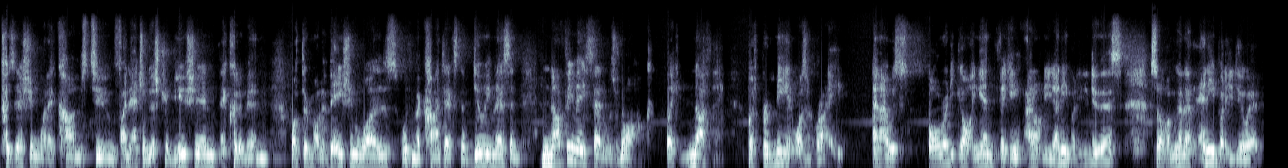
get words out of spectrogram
position when it comes to financial distribution. It could have been what their motivation was within the context of doing this, and nothing they said was wrong. Like nothing. But for me, it wasn't right, and I was already going in thinking I don't need anybody to do this. So if I'm going to have anybody do it,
